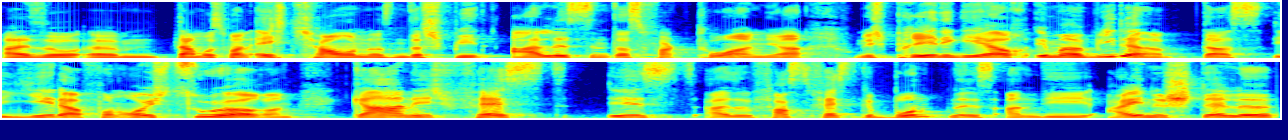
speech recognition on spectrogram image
Also ähm, da muss man echt schauen. Und das spielt alles sind das Faktoren, ja. Und ich predige ja auch immer wieder, dass jeder von euch Zuhörern gar nicht fest ist, also fast fest gebunden ist an die eine Stelle,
